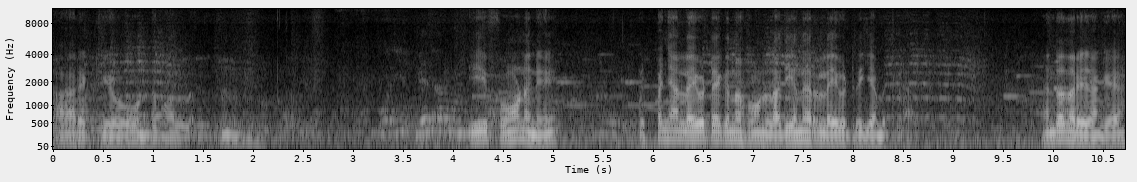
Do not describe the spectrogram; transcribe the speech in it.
ആരൊക്കെയോ ഉണ്ട് മുകളിൽ ഈ ഫോണിന് ഇപ്പം ഞാൻ ലൈവ് ഇട്ടേക്കുന്ന ഫോണിൽ അധികം നേരം ലൈവ് ഇട്ടിരിക്കാൻ പറ്റില്ല. എന്താണെന്നറിയാം ചാങ്കേ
